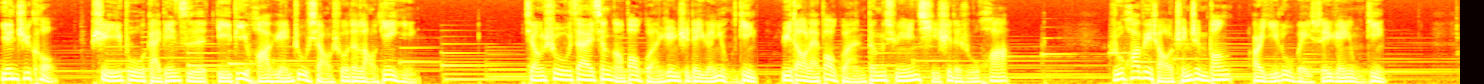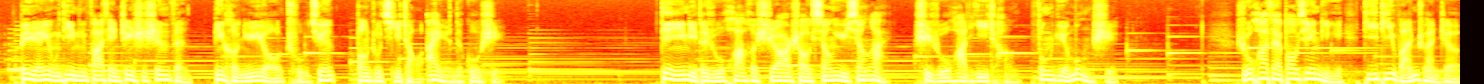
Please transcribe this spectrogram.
胭脂扣》是一部改编自李碧华原著小说的老电影，讲述在香港报馆任职的袁永定遇到来报馆登寻人启事的如花，如花为找陈振邦而一路尾随袁永定，被袁永定发现真实身份，并和女友楚娟帮助其找爱人的故事。电影里的如花和十二少相遇相爱，是如花的一场风月梦事。如花在包间里低低婉转着，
